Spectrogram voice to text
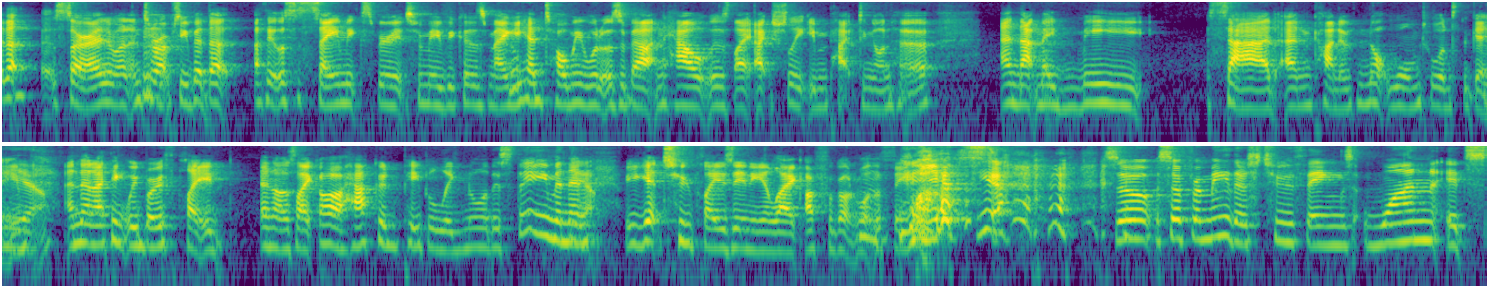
that, sorry, I didn't want to interrupt you, but that I think it was the same experience for me because Maggie had told me what it was about and how it was like actually impacting on her, and that made me sad and kind of not warm towards the game. Yeah. And then I think we both played. And I was like, oh, how could people ignore this theme? And then Yeah. you get two plays in, and you're like, I've forgotten what the theme was. yes, yeah. so so for me there's two things. One, it's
